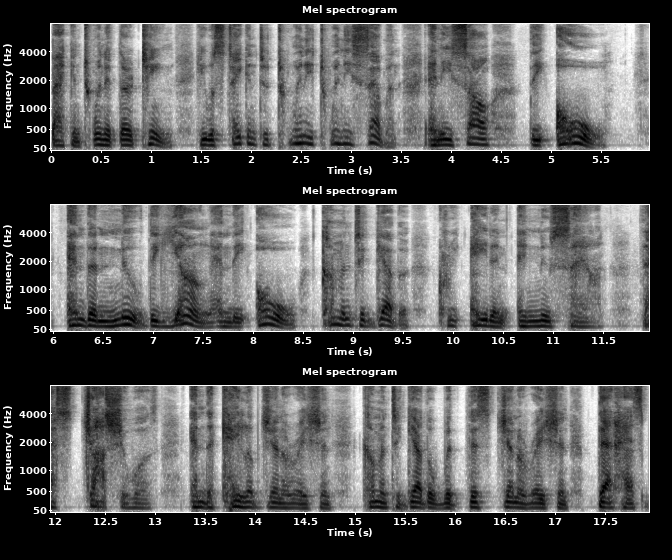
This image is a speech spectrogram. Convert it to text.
back in 2013? He was taken to 2027 and he saw the old and the new, the young and the old coming together, creating a new sound. That's Joshua's and the Caleb generation coming together with this generation that has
